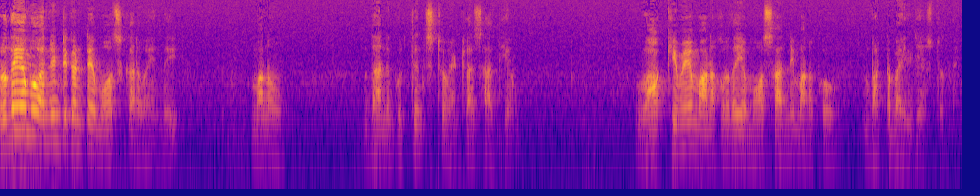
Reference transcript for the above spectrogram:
హృదయము అన్నింటికంటే మోసకరమైంది. మనం దాన్ని గుర్తించటం ఎట్లా సాధ్యం? వాక్యమే మన హృదయ మోసాన్ని మనకు బట్టబయలు చేస్తుంది.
